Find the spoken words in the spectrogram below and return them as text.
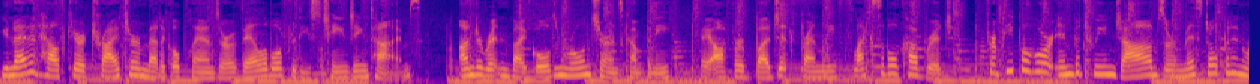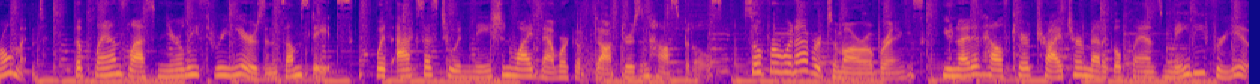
United Healthcare Tri Term Medical Plans are available for these changing times. Underwritten by Golden Rule Insurance Company, they offer budget friendly, flexible coverage for people who are in between jobs or missed open enrollment. The plans last nearly three years in some states, with access to a nationwide network of doctors and hospitals. So, for whatever tomorrow brings, United Healthcare Tri Term Medical Plans may be for you.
